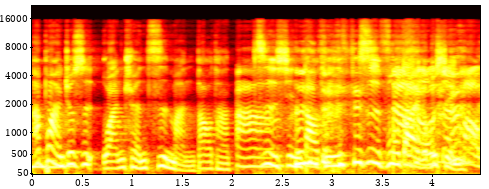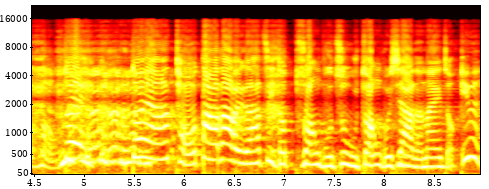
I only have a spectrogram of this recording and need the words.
啊，不然就是完全自满到他啊自信到就是自负到一个不行。爆棚，对对啊，头大到一个他自己都装不住、装不下的那一种。因为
